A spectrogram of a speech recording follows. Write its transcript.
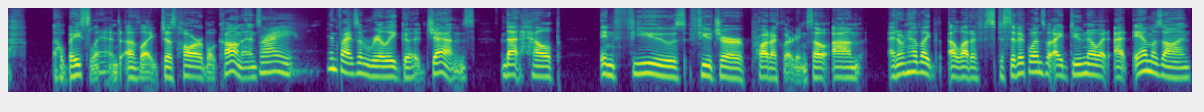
a wasteland of like just horrible comments. Right You can find some really good gems that help infuse future product learning. So um, I don't have like a lot of specific ones, but I do know it at Amazon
